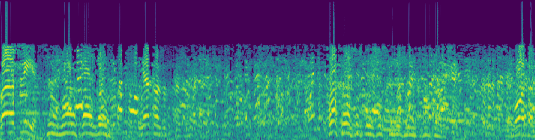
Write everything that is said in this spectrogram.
Пошли. все, я расскажу. Я тоже скажу. Как хорошо, что здесь не будет. Вот он.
